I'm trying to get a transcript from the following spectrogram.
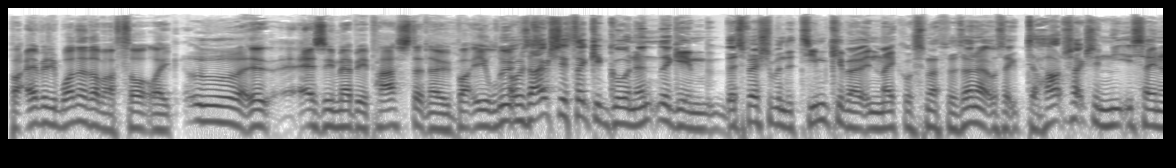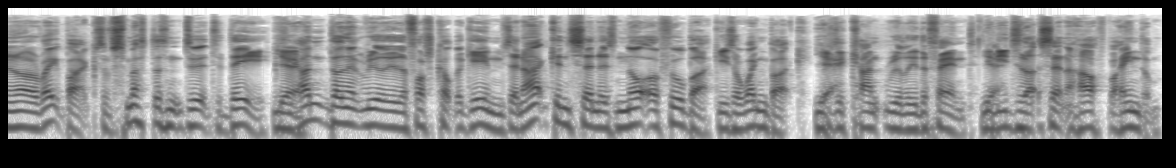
but every one of them I thought like, oh, is eh, he maybe past it now? But he looked. I was actually thinking going into the game, especially when the team came out and Michael Smith was in it, I was like, do Hearts actually need to sign another right back? Because if Smith doesn't do it today, Yeah. he hadn't done it really the first couple of games, and Atkinson is not a fullback, he's a wing back. Yeah. He can't really defend. He needs that centre half behind him.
